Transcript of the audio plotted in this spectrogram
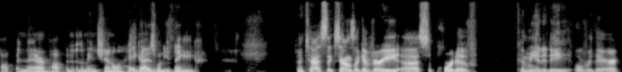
pop in there, pop into the main channel. Hey guys, what do you think? Fantastic. Sounds like a very uh, supportive community over there.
